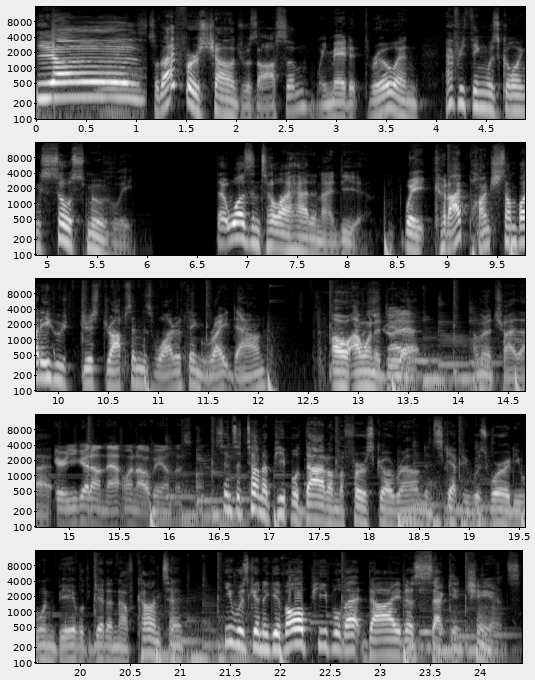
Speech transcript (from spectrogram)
Yes! So that first challenge was awesome. We made it through and everything was going so smoothly. That was until I had an idea. Wait, could I punch somebody who just drops in this water thing right down? Oh, I want to do that. it. I'm gonna try that. Here, you get on that one. I'll be on this one. Since a ton of people died on the first go round and Skeppy was worried he wouldn't be able to get enough content, he was gonna give all people that died a second chance.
